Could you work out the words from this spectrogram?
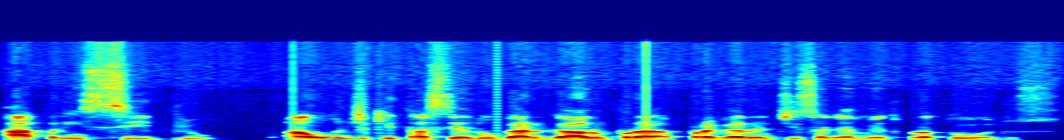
A princípio, aonde que está sendo o gargalo para garantir saneamento para todos?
